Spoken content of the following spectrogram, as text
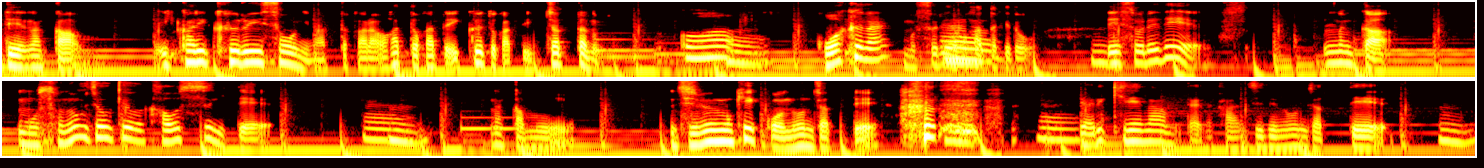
で、なんか、怒り狂いそうになったから、分かった分かった、行くとかって言っちゃったの。怖っ。怖くない？もうそれは分かったけど。うん。で、それで、なんか、もうその状況がカオスすぎて、ううんん。なんかもう、自分も結構飲んじゃって、うん。やりきれな、みたいな感じで飲んじゃって、うん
